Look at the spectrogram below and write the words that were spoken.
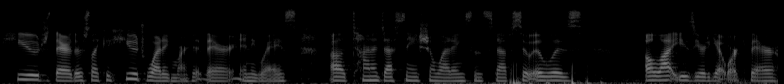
huge there. There's like a huge wedding market there, anyways, a ton of destination weddings and stuff. So it was a lot easier to get work there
